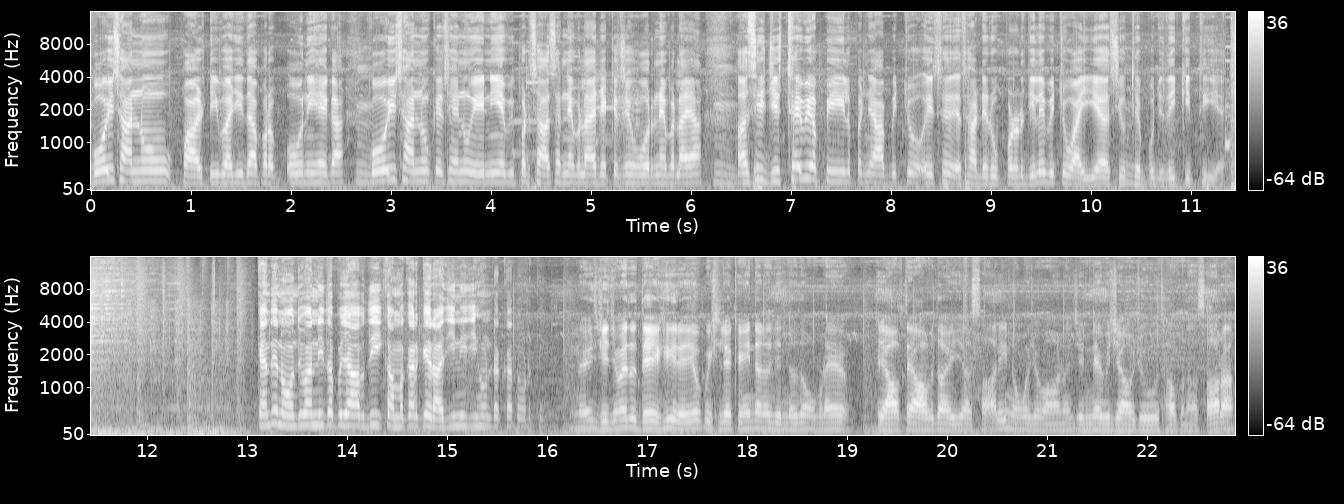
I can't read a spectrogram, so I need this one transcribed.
ਕੋਈ ਸਾਨੂੰ ਪਾਰਟੀਬਾਜੀ ਦਾ ਪਰ- ਉਹ ਨਹੀਂ ਹੈਗਾ। ਕੋਈ ਸਾਨੂੰ ਕਿਸੇ ਨੂੰ ਇਹ ਨਹੀਂ ਹੈ ਵੀ ਪ੍ਰਸ਼ਾਸਨ ਨੇ ਬੁਲਾਇਆ ਜਾਂ ਕਿਸੇ ਹੋਰ ਨੇ ਬੁਲਾਇਆ। ਅਸੀਂ ਜਿੱਥੇ ਵੀ ਅਪੀਲ ਪੰਜਾਬ ਵਿੱਚੋਂ ਇਸ ਸਾਡੇ ਰੋਪੜ ਜ਼ਿਲ੍ਹੇ ਵਿੱਚੋਂ ਆਈ ਹੈ ਅਸੀਂ ਉੱਥੇ ਪੁੱਜਦੀ ਕੀਤੀ ਹੈ। ਕਹਿੰਦੇ ਨੌਜਵਾਨੀ ਤਾਂ ਪੰਜਾਬ ਦੀ ਕੰਮ ਕਰਕੇ ਰਾਜੀ ਨਹੀਂ ਜੀ ਹੁਣ ਡੱਕਾ ਤੋੜ ਕੇ। ਨਹੀਂ ਜੀ ਜਿਵੇਂ ਤੁਸੀਂ ਦੇਖ ਹੀ ਰਹੇ ਹੋ ਪਿਛਲੇ ਕਈ ਦਿਨਾਂ ਤੋਂ ਜਿੰਨਾਂ ਤੋਂ ਆਪਣੇ ਪੰਜਾਬ ਤੇ ਆਪਦਾ ਆਈ ਆ ਸਾਰੇ ਨੌਜਵਾਨ ਜਿੰਨੇ ਵੀ ਜਾਂ ਯੂਥ ਆਪਣਾ ਸਾਰਾ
